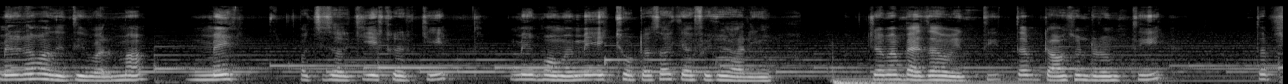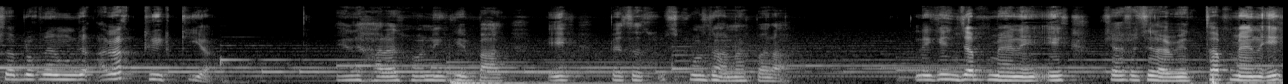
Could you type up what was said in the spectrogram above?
मेरा नाम अदिति वर्मा। मैं पच्चीस साल की, एक लड़की। मैं बॉम्बे में एक छोटा सा कैफ़े चला रही हूँ। जब मैं पैदा हुई थी, तब डाउन सिंड्रोम थी। तब सब लोग ने मुझे अलग ट्रीट किया। मेरे हालत होने के बाद एक पैसा स्कूल जाना पड़ा। लेकिन जब मैंने एक कैफ़े चलाया, तब मैंने एक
